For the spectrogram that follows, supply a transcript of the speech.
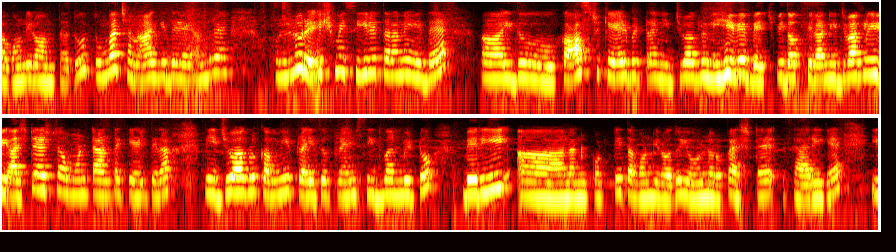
ತಗೊಂಡಿರೋ ಅಂಥದ್ದು. ತುಂಬ ಚೆನ್ನಾಗಿದೆ. ಅಂದರೆ ಫುಲ್ಲು ರೇಷ್ಮೆ ಸೀರೆ ಥರನೇ ಇದೆ. ಇದು ಕಾಸ್ಟ್ ಕೇಳಿಬಿಟ್ರೆ ನಿಜವಾಗ್ಲೂ ನೀವೇ ಬೆಚ್ಚ ಬಿದ್ದೋಗ್ತೀರಾ ನಿಜವಾಗ್ಲೂ ಅಷ್ಟೇ ಅಷ್ಟು ಅಮೌಂಟಾ ಅಂತ ಕೇಳ್ತೀರಾ? ನಿಜವಾಗ್ಲೂ ಕಮ್ಮಿ ಪ್ರೈಸು ಫ್ರೆಂಡ್ಸ್ ಇದು ಬಂದುಬಿಟ್ಟು ಬರೀ ನಾನು ಕೊಟ್ಟು ತಗೊಂಡಿರೋದು ಏಳ್ನೂರು ರೂಪಾಯಿ ಅಷ್ಟೇ ಸ್ಯಾರಿಗೆ. ಈ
